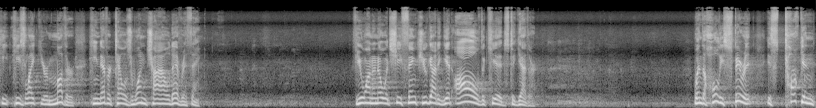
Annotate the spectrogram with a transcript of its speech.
He, he's like your mother, He never tells one child everything. If you want to know what she thinks, you got to get all the kids together. When the Holy Spirit is talking,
